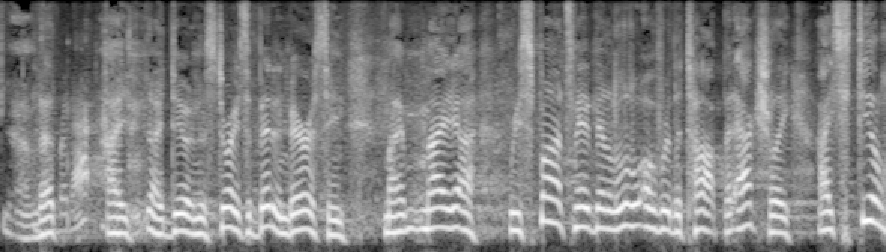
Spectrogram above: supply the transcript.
Yeah, that, that? I, I do, and the story is a bit embarrassing. My, my uh, response may have been a little over the top, but actually, I still,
